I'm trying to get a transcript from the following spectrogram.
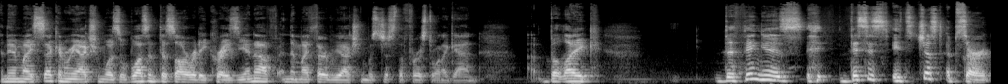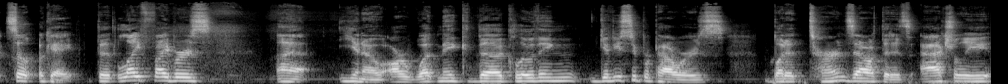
And then my second reaction was wasn't this already crazy enough? And then my third reaction was just the first one again. But like the thing is this is it's just absurd. So okay, the life fibers uh you know are what make the clothing give you superpowers but it turns out that it's actually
